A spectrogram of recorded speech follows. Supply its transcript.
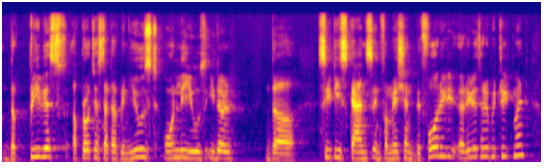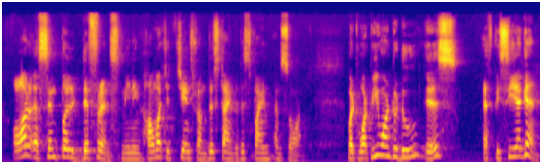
the previous approaches that have been used only use either the CT scans information before radiotherapy treatment or a simple difference, meaning how much it changed from this time to this point and so on. But what we want to do is FPC again,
